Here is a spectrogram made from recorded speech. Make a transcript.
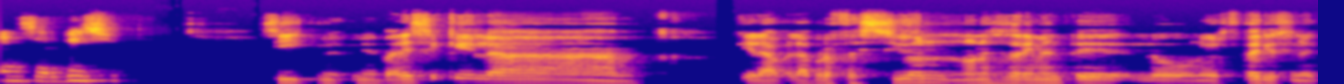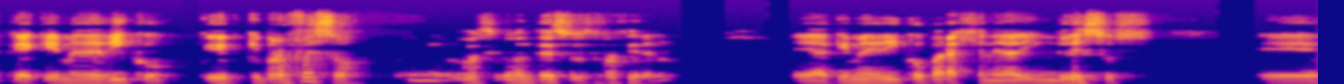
en servicio? Sí, me parece que la, que la, profesión, no necesariamente lo universitario, sino que a qué me dedico, qué, qué profeso, básicamente eso se refiere, ¿no? Eh, a qué me dedico para generar ingresos. Eh,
